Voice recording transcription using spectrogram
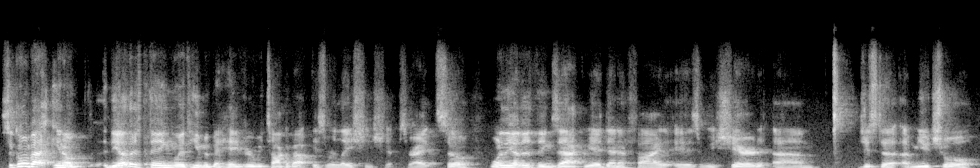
So going back, you know, the other thing with human behavior we talk about is relationships, right? So one of the other things, Zach, we identified is we shared um, just a, a mutual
